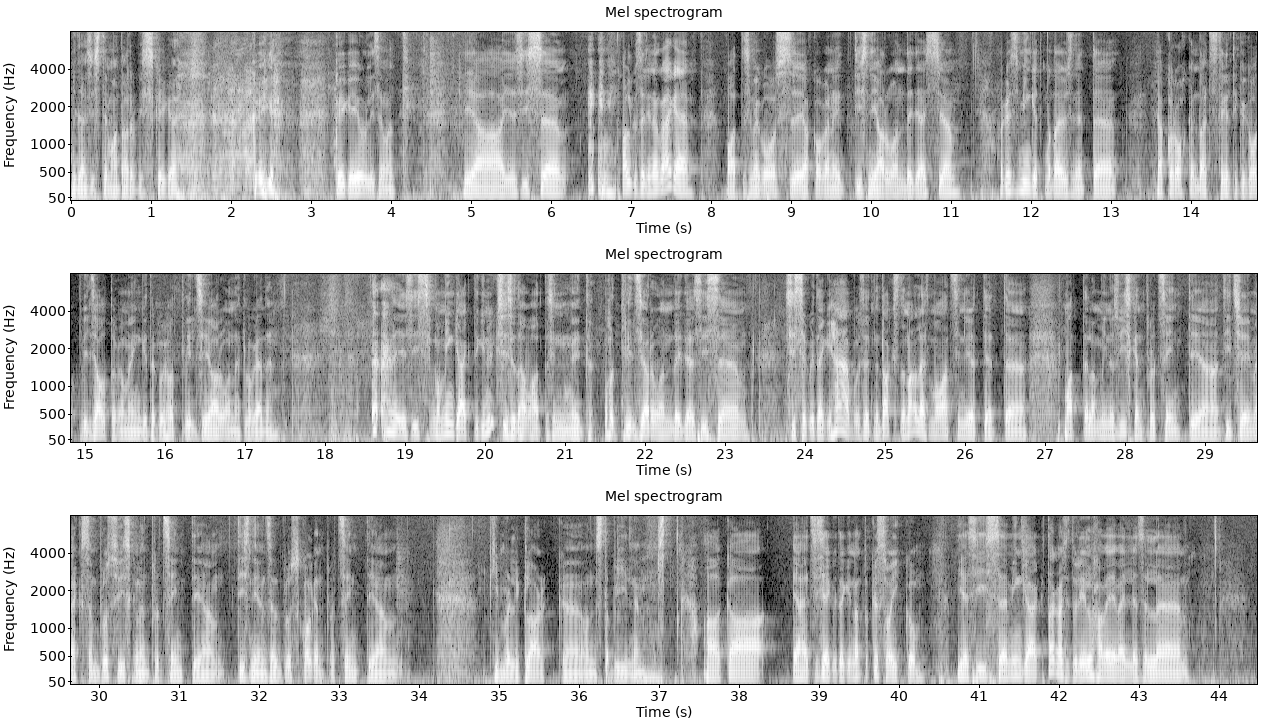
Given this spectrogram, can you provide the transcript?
mida siis tema tarvis kõige kõige, kõige jõulisemalt. ja, ja siis äh, algus oli nagu äge, vaatasime koos Jakoga neid Disney aruandeid ja asju. aga siis mingi hetk ma tajusin, et äh, Jako rohkem tahtis tegelikult ikkagi Hot Wheelsi autoga mängida, kui Hot Wheelsi aruannet lugeda ja siis ma mingi aeg tegin üksi seda, vaatasin neid Hot Wheelsi aruandeid ja siis, äh, siis see kuidagi hääbus, et need aktsiad on alles, ma vaatasin hiljuti, et äh, Mattel on miinus viiskümmend protsenti ja DJ Max on pluss viiskümmend protsenti ja Disney on seal pluss kolmkümmend protsenti ja Kimberly Clark äh, on stabiilne. aga jah, et siis jäi kuidagi natuke soiku ja siis mingi aeg tagasi tuli LHV välja selle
